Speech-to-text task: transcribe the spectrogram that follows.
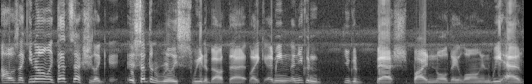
I was like, you know, like that's actually like there's something really sweet about that. Like I mean, and you can you could bash Biden all day long, and we have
